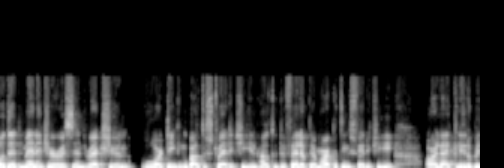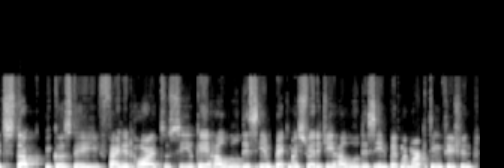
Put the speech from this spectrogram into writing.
But that managers and direction who are thinking about the strategy and how to develop their marketing strategy are like a little bit stuck because they find it hard to see okay how will this impact my strategy? How will this impact my marketing vision?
